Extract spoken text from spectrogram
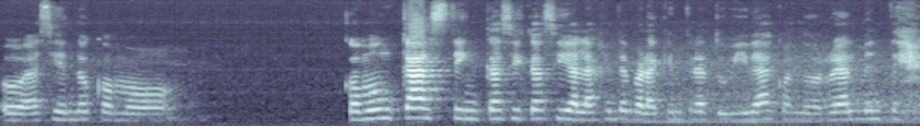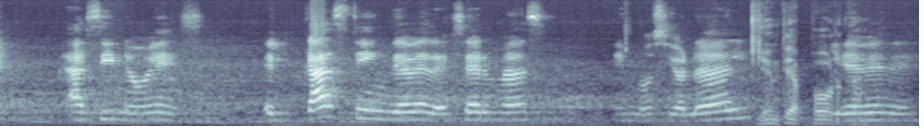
o haciendo como, como un casting casi casi a la gente para que entre a tu vida, cuando realmente así no es. El casting debe de ser más emocional. ¿Quién te aporta? debe de,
